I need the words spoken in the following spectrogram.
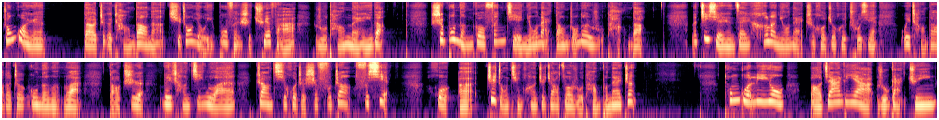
中国人的这个肠道呢，其中有一部分是缺乏乳糖酶的。是不能够分解牛奶当中的乳糖的，那这些人在喝了牛奶之后，就会出现胃肠道的这个功能紊乱，导致胃肠痉挛、胀气或者是腹胀、腹泻，或呃这种情况就叫做乳糖不耐症。通过利用保加利亚乳杆菌、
